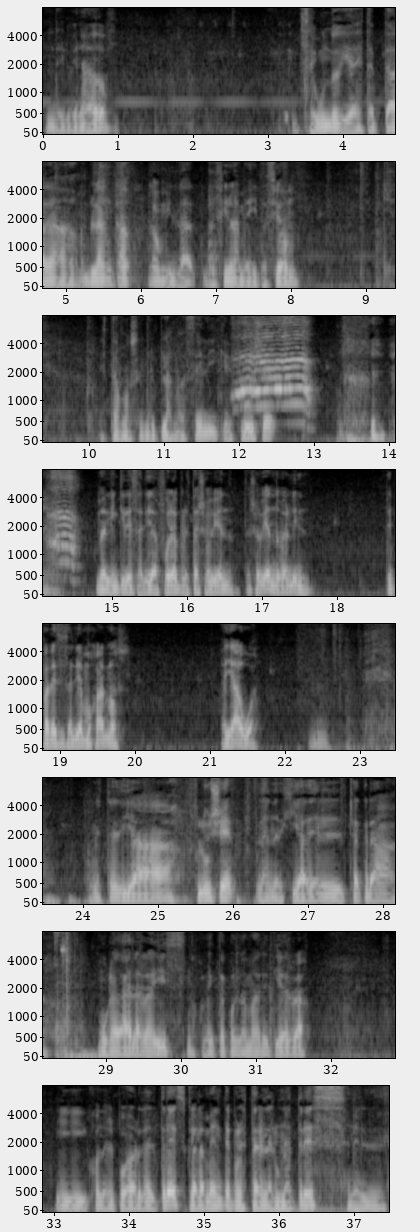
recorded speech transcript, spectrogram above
Del venado. Segundo día de esta heptada blanca. La humildad refina la meditación. Estamos en el plasma celi que fluye. Merlín quiere salir afuera, pero está lloviendo. Está lloviendo, Merlín. ¿Te parece salir a mojarnos? Hay agua. En este día fluye la energía del chakra Muradhara, raíz, nos conecta con la madre tierra y con el poder del 3, claramente, por estar en la luna 3, en el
